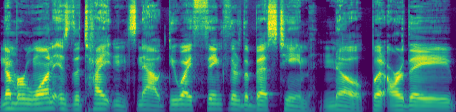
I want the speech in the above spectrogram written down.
Number one is the Titans. Now, do I think they're the best team? No, but are they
